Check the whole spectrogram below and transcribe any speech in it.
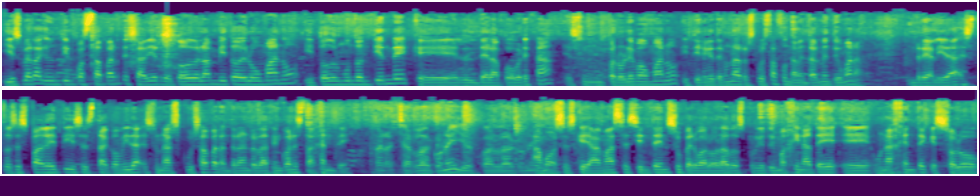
Y es verdad que de un tiempo a esta parte se ha abierto todo el ámbito de lo humano y todo el mundo entiende que el de la pobreza es un problema humano y tiene que tener una respuesta fundamentalmente humana. En realidad, estos espaguetis, esta comida, es una excusa para entrar en relación con esta gente. Para charlar con ellos, para hablar con ellos. Vamos, es que además se sienten porque tú imagínate eh, una gente que solo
